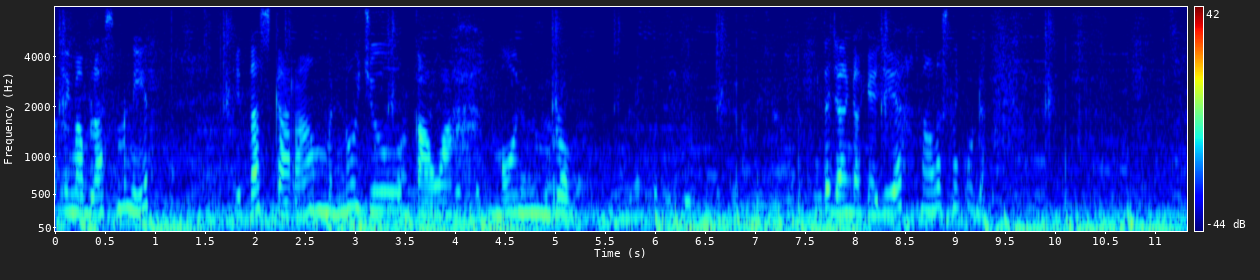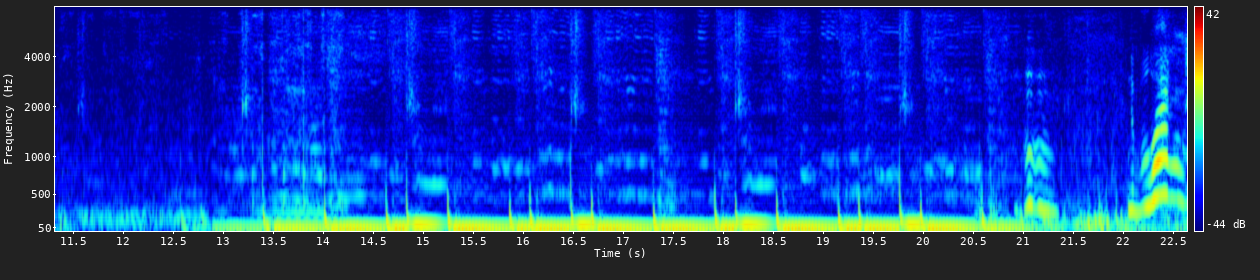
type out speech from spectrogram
15 menit kita sekarang menuju kawah Monbrom kita jalan kaki aja ya males naik kuda. Debuan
